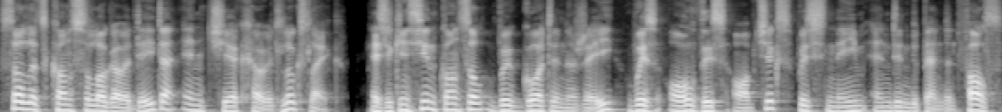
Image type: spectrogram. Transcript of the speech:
So let's console log our data and check how it looks like. As you can see in console, we got an array with all these objects with name and independent false.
